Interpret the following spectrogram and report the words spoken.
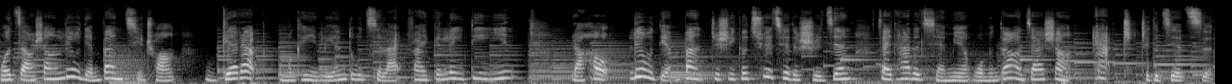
我早上六点半起床。Get up 我们可以连读起来，发一个类地音。 然后六点半，这是一个确切的时间，在它的前面我们都要加上 at 这个介词。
